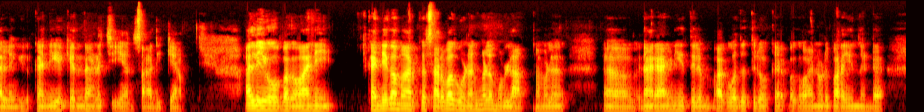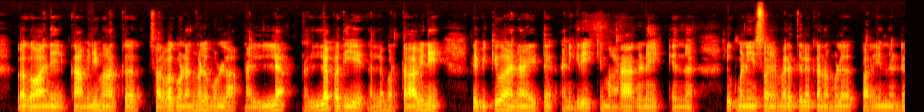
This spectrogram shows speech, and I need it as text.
അല്ലെങ്കിൽ കന്യകയ്ക്ക് എന്താണ് ചെയ്യാൻ സാധിക്കുക? അല്ലയോ ഭഗവാനെ കന്യകമാർക്ക് സർവഗുണങ്ങളുമുള്ള നമ്മൾ നാരായണീയത്തിലും ഭാഗവതത്തിലും ഒക്കെ ഭഗവാനോട് പറയുന്നുണ്ട്. ഭഗവാനെ കാമിനിമാർക്ക് സർവഗുണങ്ങളുമുള്ള നല്ല നല്ല പതിയെ നല്ല ഭർത്താവിനെ ലഭിക്കുവാനായിട്ട് അനുഗ്രഹിക്കുമാറാകണേ എന്ന് രുക്മിണി സ്വയംവരത്തിലൊക്കെ നമ്മൾ പറയുന്നുണ്ട്.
